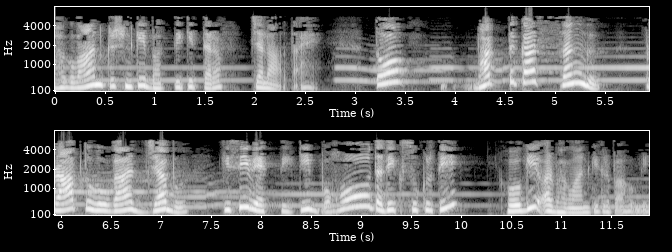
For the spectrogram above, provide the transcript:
भगवान कृष्ण की भक्ति की तरफ़ चला आता है। तो भक्त का संग प्राप्त होगा जब किसी व्यक्ति की बहुत अधिक सुकृति होगी और भगवान की कृपा होगी।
